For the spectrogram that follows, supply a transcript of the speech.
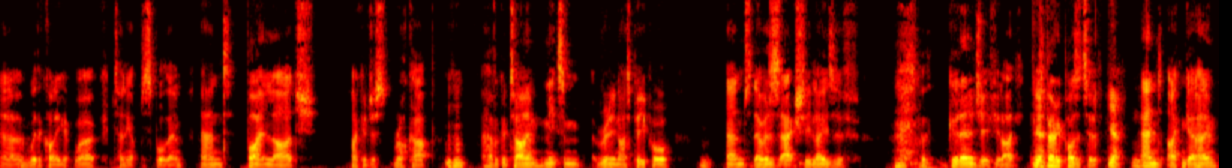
uh, with a colleague at work, turning up to support them, and by and large, I could just rock up, Mhm. have a good time, meet some really nice people, and there was actually loads of good energy, if you like. It was Yeah. very positive, Yeah, and I can go home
